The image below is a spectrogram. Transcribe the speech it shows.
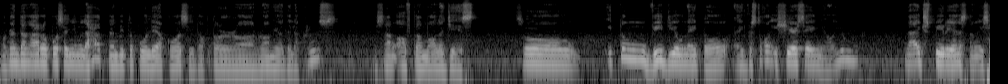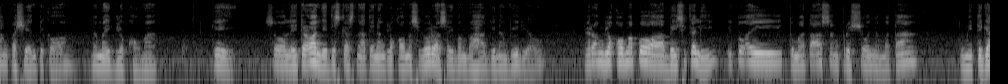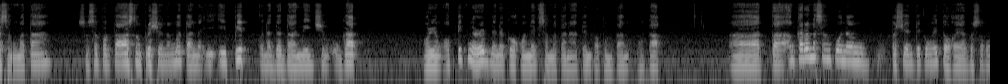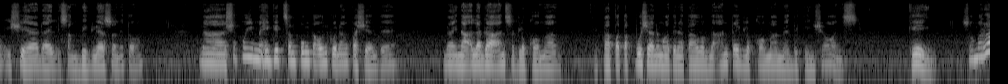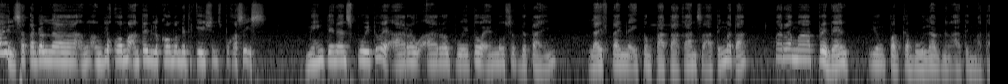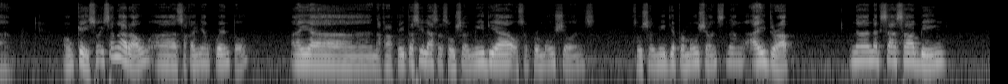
Magandang araw po sa inyong lahat. Nandito po uli ako si Dr. uh, Romeo de la Cruz, isang ophthalmologist. So, itong video na ito ay gusto kong i-share sa inyo yung na-experience ng isang pasyente ko na may glaucoma. Okay. So, later on, di-discuss natin ang glaucoma siguro sa ibang bahagi ng video. Pero ang glaucoma po, ah, basically, ito ay tumataas ang presyon ng mata, tumitigas ang mata. So sa pagtaas ng presyon ng mata, naiipit o nadadamage yung ugat or yung optic nerve na nagko-connect sa mata natin papuntang utak. At ah, ang karanasan po ng pasyente kong ito, kaya gusto kong i-share dahil isang big lesson ito, na siya po yung mahigit sampung taon ko ng pasyente na inaalagaan sa glaucoma. Nagpapatak po siya ng mga tinatawag na anti-glaucoma medications. Okay. So marahil sa tagal na ang, ang glaucoma, anti-glaucoma medications po kasi is maintenance po ito eh. Araw-araw po ito and most of the time, lifetime na itong patakan sa ating mata para ma-prevent yung pagkabulag ng ating mata. Okay, so isang araw ah, sa kanyang kwento ay ah, nakakita sila sa social media o sa promotions, social media promotions ng eye drop na nagsasabing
